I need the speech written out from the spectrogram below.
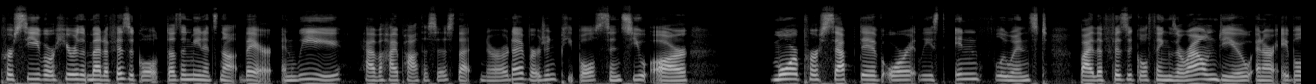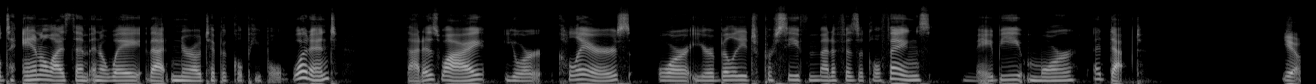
perceive or hear the metaphysical doesn't mean it's not there. And we have a hypothesis that neurodivergent people, since you are more perceptive or at least influenced by the physical things around you and are able to analyze them in a way that neurotypical people wouldn't, that is why your clairs or your ability to perceive metaphysical things may be more adept. Yeah.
